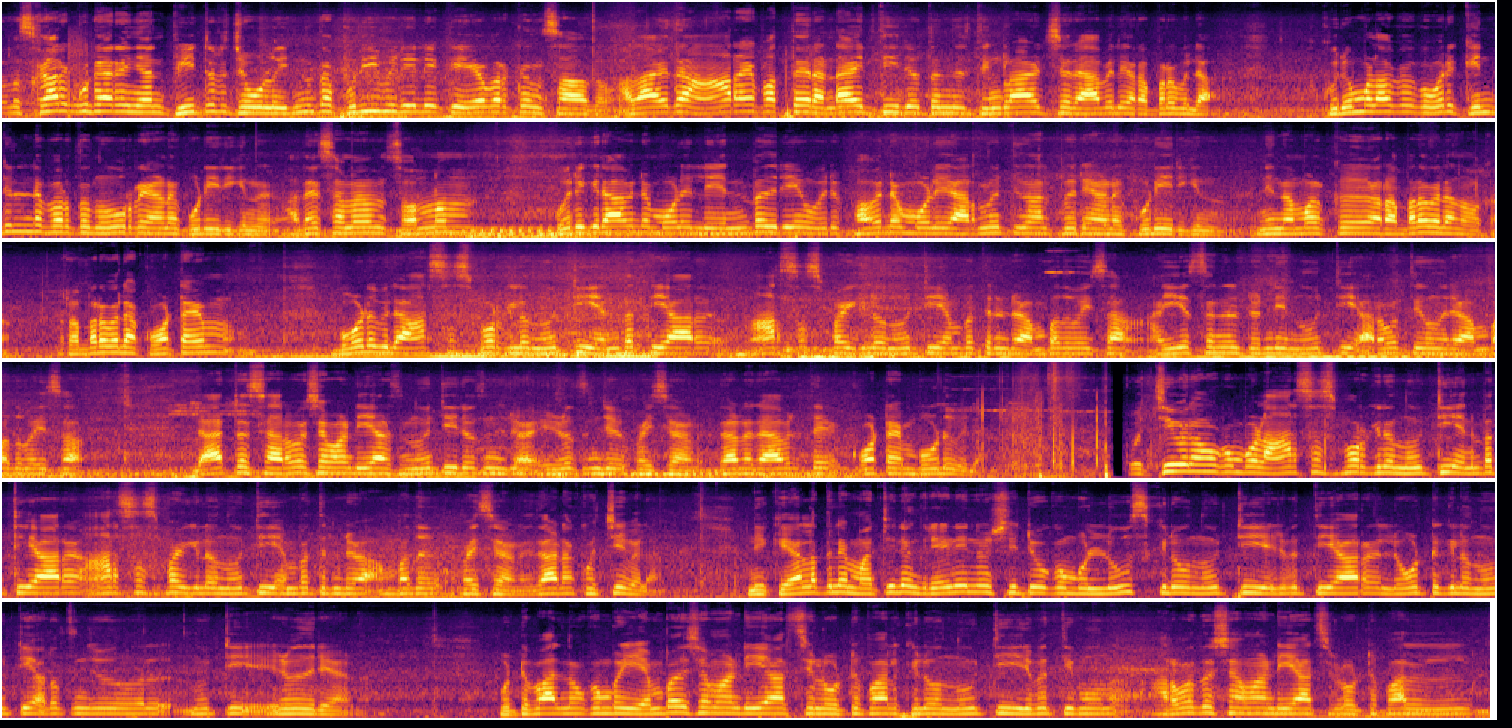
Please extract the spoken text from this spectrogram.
നമസ്കാരം കൂട്ടുകാരെ ഞാൻ പീറ്റർ ചോൾ. ഇന്നത്തെ പുതിയ വീഡിയോയിലേക്ക് ഏവർക്കും സ്വാഗതം. അതായത് ആറ് പത്ത് രണ്ടായിരത്തി ഇരുപത്തഞ്ച് തിങ്കളാഴ്ച രാവിലെ റബ്ബർ വില. കുരുമുളക് ഒരു കിൻഡലിന്റെ പുറത്ത് നൂറ് രൂപയാണ് കൂടിയിരിക്കുന്നത്. അതേസമയം സ്വർണം ഒരു ഗ്രാമിന്റെ മുകളിൽ എൺപത് രൂപയും ഒരു പവന്റെ മുകളിൽ അറുന്നൂറ്റി നാൽപ്പത് രൂപയാണ് കൂടിയിരിക്കുന്നത്. ഇനി നമ്മൾക്ക് റബ്ബർ വില നോക്കാം. റബ്ബർ വില കോട്ടയം ബോർഡ് വില R S S four kilo നൂറ്റി എൺപത്തി ആറ് R S S five kilo നൂറ്റി എൺപത്തിരണ്ട് അമ്പത് പൈസ I S N L twenty നൂറ്റി അറുപത്തി ഒന്ന് രൂപ അമ്പത് പൈസ ലാറ്റസ്റ്റ് ഡി ആർ എസ് നൂറ്റി ഇരുപത്തഞ്ച് രൂപ എഴുപത്തഞ്ച് പൈസയാണ്. ഇതാണ് രാവിലത്തെ കോട്ടയം ബോർഡ് വില. കൊച്ചി വില നോക്കുമ്പോൾ R S S four kilo നൂറ്റി എൺപത്തി ആറ് R S S five kilo നൂറ്റി എൺപത്തിരണ്ട് രൂപ അമ്പത് പൈസയാണ്. ഇതാണ് കൊച്ചി വില. ഇനി കേരളത്തിലെ മറ്റിനും ഗ്രേഡിനും ഷീറ്റ് നോക്കുമ്പോൾ ലൂസ് കിലോ നൂറ്റി എഴുപത്തി ആറ് ലോട്ട് കിലോ നൂറ്റി അറുപത്തഞ്ച് മുതൽ നൂറ്റി എഴുപത് രൂപയാണ്. ഒട്ടുപാൽ നോക്കുമ്പോൾ എൺപത് ശതമാനം ഡി ആർ സിയുള്ള ഒട്ടുപാൽ കിലോ നൂറ്റി ഇരുപത്തി മൂന്ന് അറുപത് ശതമാനം ഡി ആർ സിയുള്ള ഒട്ടുപാൽ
